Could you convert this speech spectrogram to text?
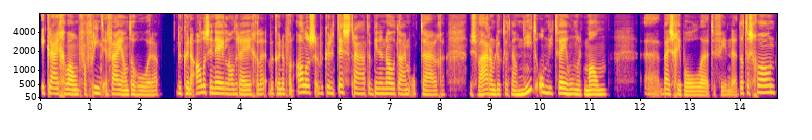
ik krijg gewoon van vriend en vijand te horen. We kunnen alles in Nederland regelen. We kunnen van alles, we kunnen teststraten binnen no time optuigen. Dus waarom lukt het nou niet om die 200 man eh, bij Schiphol te vinden? Dat is gewoon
